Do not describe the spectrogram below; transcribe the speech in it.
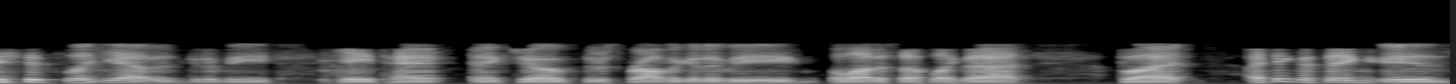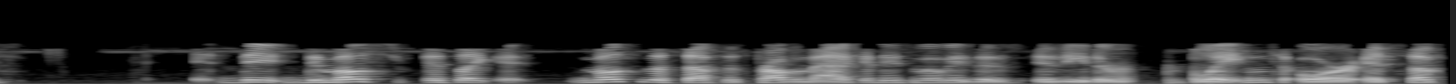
it's like, yeah, there's gonna be gay panic jokes. There's probably gonna be a lot of stuff like that. But I think the thing is, the the most it's like it, most of the stuff that's problematic in these movies is is either blatant or it's stuff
